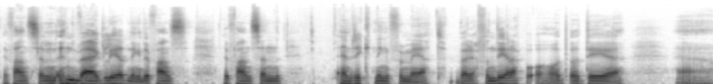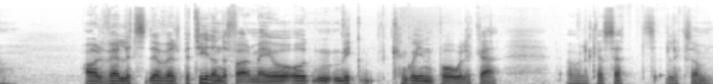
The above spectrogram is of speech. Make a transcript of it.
det fanns en, en vägledning, det fanns, det fanns en, en riktning för mig att börja fundera på. Och, och det eh, har väldigt, det har väldigt betydande för mig och, och, vi kan gå in på olika olika sätt liksom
